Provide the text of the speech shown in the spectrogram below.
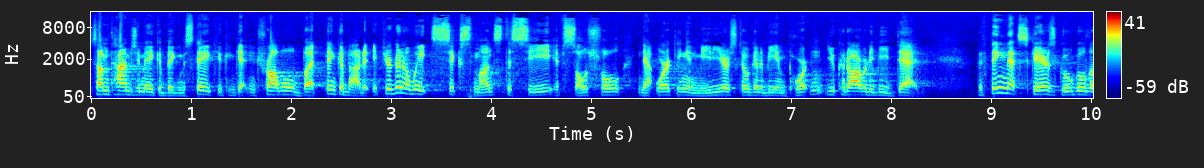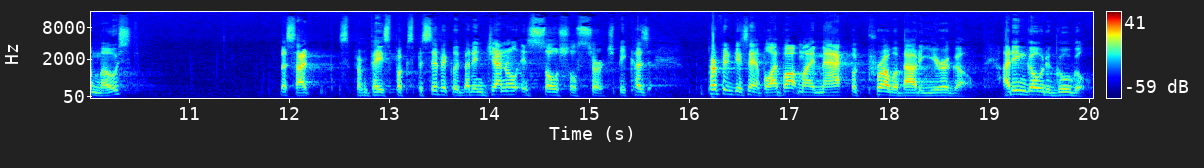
Sometimes you make a big mistake, you can get in trouble, but think about it. If you're going to wait six months to see if social networking and media are still going to be important, you could already be dead. The thing that scares Google the most aside from Facebook specifically, but in general is social search. Because, perfect example, I bought my MacBook Pro about a year ago. I didn't go to Google.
